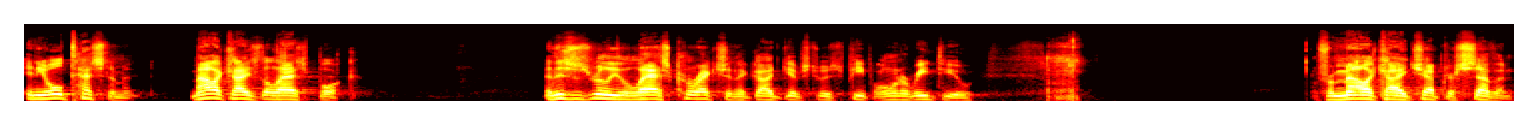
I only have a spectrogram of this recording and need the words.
in the Old Testament. Malachi is the last book. And this is really the last correction that God gives to his people. I want to read to you from Malachi chapter 7.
